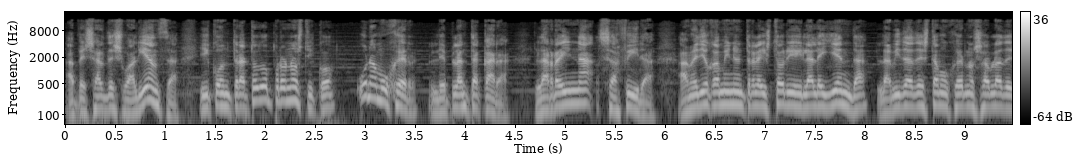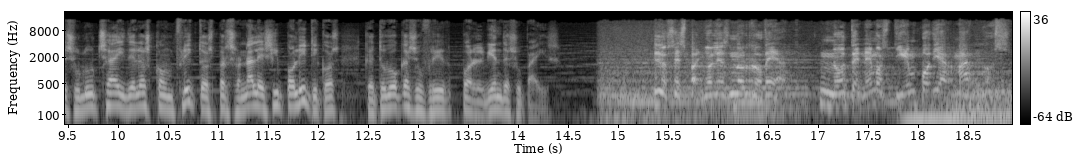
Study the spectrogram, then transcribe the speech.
a pesar de su alianza y contra todo pronóstico, una mujer le planta cara, la reina Zafira. A medio camino entre la historia y la leyenda, la vida de esta mujer nos habla de su lucha y de los conflictos personales y políticos que tuvo que sufrir por el bien de su país. Los españoles nos rodean. No tenemos tiempo de armarnos.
